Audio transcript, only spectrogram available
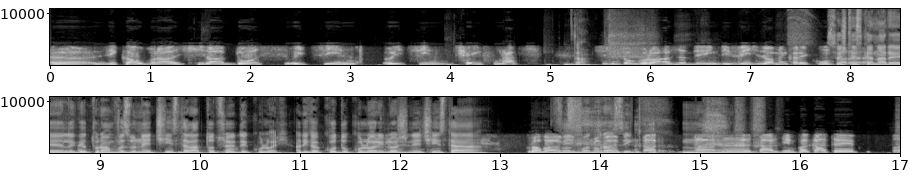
uh, zic că au brazi și la dos îi țin, îi țin cei furați. Da. Și sunt o groază de indivizi, de oameni care cumpără... Să știți că nu are legătură. Am văzut necinste la tot soiul de culori. Adică codul culorilor și necininstea Probabil, vă contrazic. probabil, Nu... dar, dar, dar, din păcate, uh,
